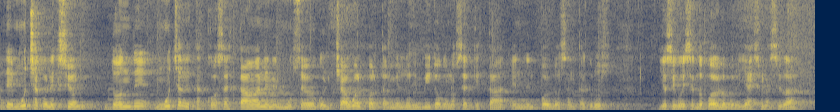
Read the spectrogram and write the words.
de mucha colección donde muchas de estas cosas estaban en el Museo de Colchagua, al cual también los invito a conocer, que está en el pueblo de Santa Cruz. Yo sigo diciendo pueblo, pero ya es una ciudad.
